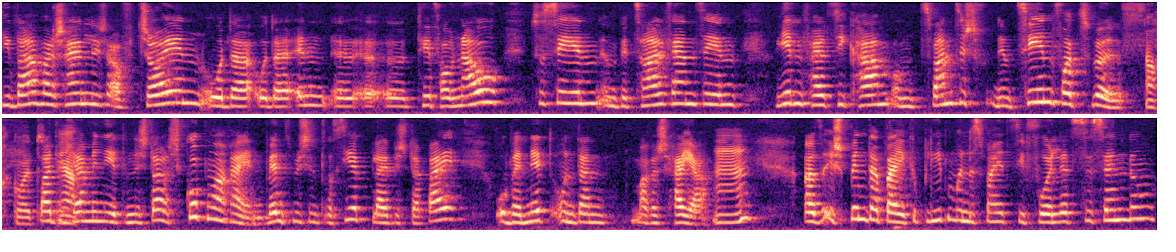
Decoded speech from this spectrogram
Die war wahrscheinlich auf Join oder, oder in, äh, äh, TV Now zu sehen, im Bezahlfernsehen. Jedenfalls, sie kam um 20, ne, 10 vor 12. Ach Gott, War die ja. terminiert. Und ich dachte, ich guck mal rein. Wenn es mich interessiert, bleibe ich dabei. Oder nicht, und dann mache ich Haya. Mhm. Also ich bin dabei geblieben und es war jetzt die vorletzte Sendung.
